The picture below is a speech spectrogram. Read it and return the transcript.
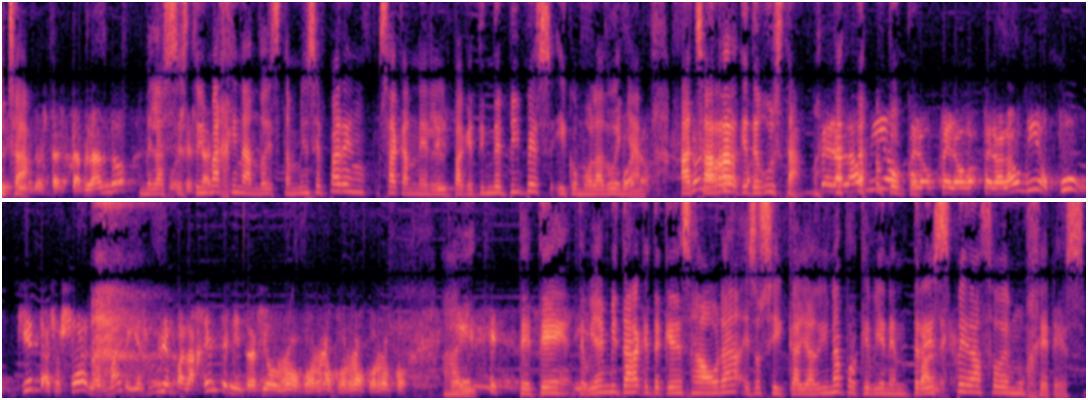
Escucha, diciendo, está, está hablando. Me las pues estoy está- imaginando. Es, también se paren, sacan el paquetín de pipes y como la dueña. Bueno, a no, no, charrar, pero- que te gusta. Pero al lado mío, pero, pero, pero al lado mío, pum, quietas, o sea, normal. Ellos miren para la gente mientras yo roco, roco, roco, roco. Ay, Tete, te voy a invitar a que te quedes ahora, eso sí, calladina, porque vienen tres Vale. pedazos de mujeres.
